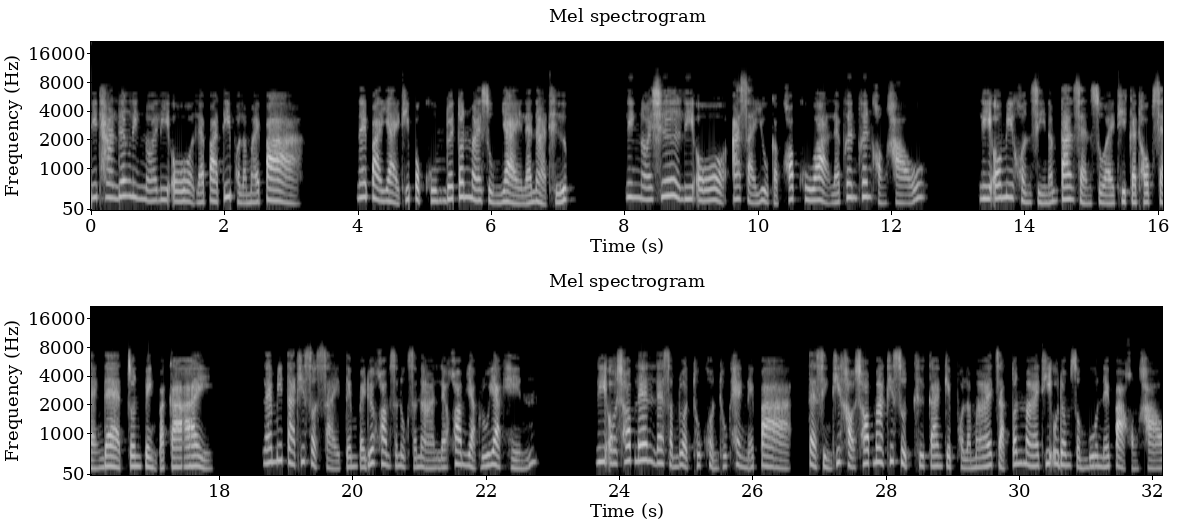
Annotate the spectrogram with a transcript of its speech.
นิทานเรื่องลิงน้อยลีโอ และปาร์ตี้ผลไม้ป่า ในป่าใหญ่ที่ปกคลุมด้วยต้นไม้สูงใหญ่และหนาทึบ ลิงน้อยชื่อลีโอ อาศัยอยู่กับครอบครัวและเพื่อนๆของเขาลีโอมีขนสีน้ำตาลแสนสวยที่กระทบแสงแดดจนเปล่งประกาย และมีตาที่สดใสเต็มไปด้วยความสนุกสนานและความอยากรู้อยากเห็นลีโอชอบเล่นและสำรวจทุกขนทุกแห่งในป่า แต่สิ่งที่เขาชอบมากที่สุดคือการเก็บผลไม้จากต้นไม้ที่อุดมสมบูรณ์ในป่าของเขา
